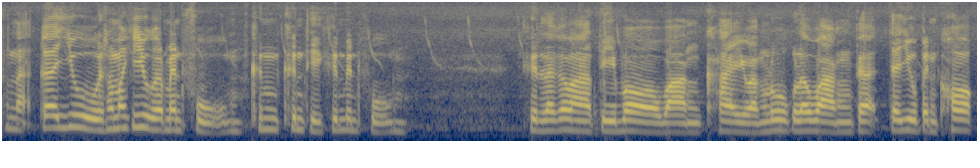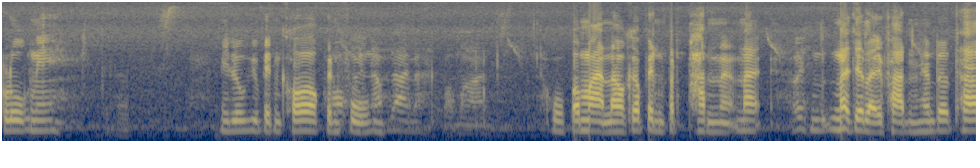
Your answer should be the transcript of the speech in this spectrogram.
ขณะก็อยู่สมัครอยู่กันเป็นฝูงขึ้นขึ้นทีขึ้นเป็นฝูง ขึ้นแล้วก็มาตีบ่อวางไข่วางลูกแล้ววางจะจะอยู่เป็นคอกลูกนี่มีลูกอยู่เป็นคอกเป็นฝูงนับได้ไหมประมาณโหประมาณเราก็เป็นพันๆนะน่าเฮ้ย น่าจะหลายพันครับถ้า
